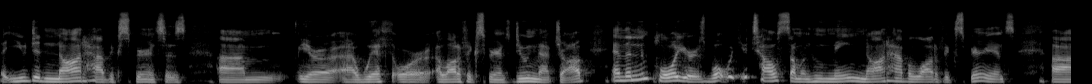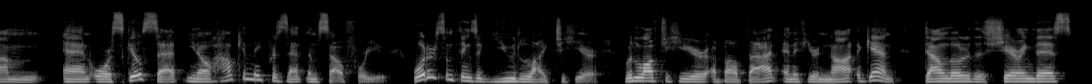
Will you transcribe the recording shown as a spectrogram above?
that you did not have experiences um, you're, uh, with or a lot of experience doing that job? And then employers, what would you tell someone who may not have a lot of experience um, and or skill set you know how can they present themselves for you? What are some things that you'd like to hear? Would love to hear about that. And if you're not again downloaded this sharing this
